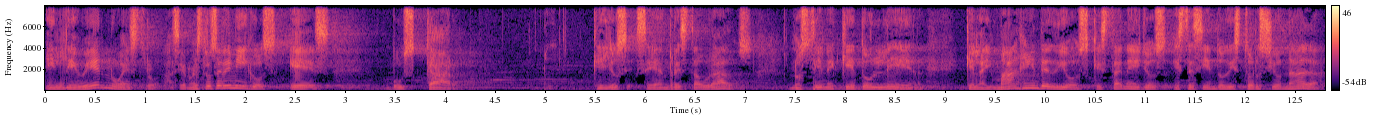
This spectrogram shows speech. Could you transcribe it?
El deber nuestro hacia nuestros enemigos es buscar que ellos sean restaurados. Nos tiene que doler que la imagen de Dios que está en ellos esté siendo distorsionada.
